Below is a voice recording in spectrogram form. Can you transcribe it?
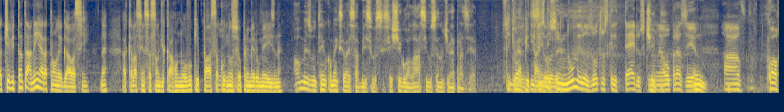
eu tive tanta. Ah, nem era tão legal assim, né? Aquela sensação de carro novo que passa no seu primeiro mês, né? Ao mesmo tempo, como é que você vai saber se você, você chegou lá se você não tiver prazer? O que, que vai apitar em Existem inúmeros outros critérios que Tipo? não é o prazer. Ah, qual,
